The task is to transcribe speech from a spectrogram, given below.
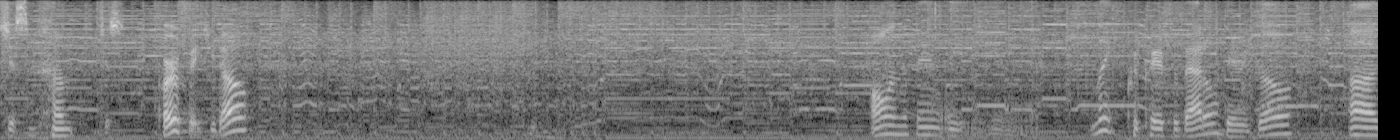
just um just perfect, you know? All in the family. Link prepared for battle. There we go. Uh,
